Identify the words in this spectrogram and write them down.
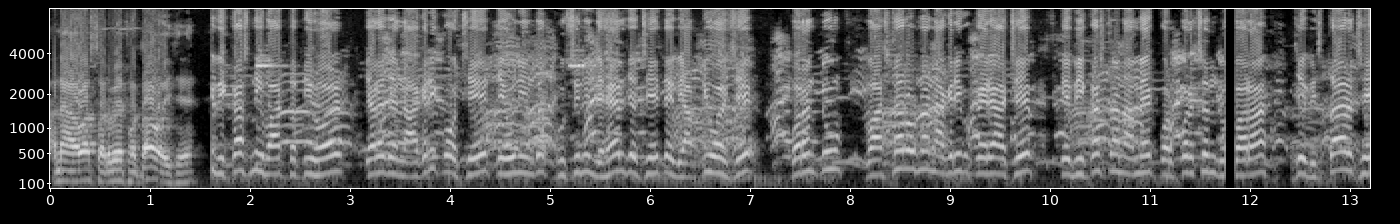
અને આવા સર્વે થતા હોય છે. વિકાસની વાત થતી હોય, ત્યારે જે નાગરિકો છે, તેઓની અંદર ખુશીની લહેર જે છે, તે વ્યાપતી હોય છે. પરંતુ વાસના રોડના નાગરિકો કહી રહ્યા છે કે વિકાસના નામે કોર્પોરેશન દ્વારા જે વિસ્તાર છે,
